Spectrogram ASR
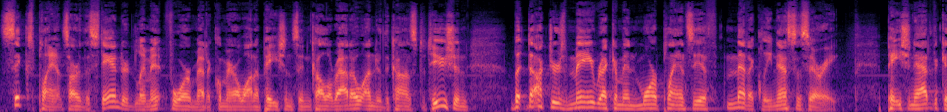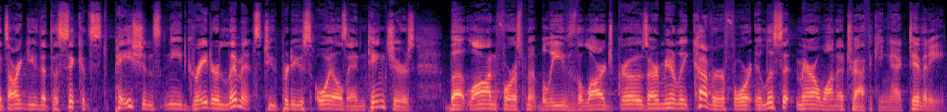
Six plants are the standard limit for medical marijuana patients in Colorado under the Constitution, but doctors may recommend more plants if medically necessary. Patient advocates argue that the sickest patients need greater limits to produce oils and tinctures, but law enforcement believes the large grows are merely cover for illicit marijuana trafficking activity.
